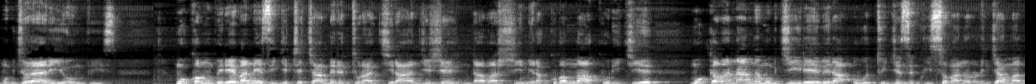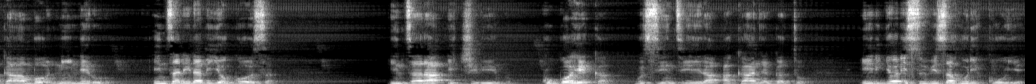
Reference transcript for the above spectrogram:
mu byo yari yumvise. Nk'uko mubireba neza igice cya mbere turakirangije. Ndabashimira kuba mwakurikiye. Mukaba namwe mubyirebera ubu tugeze ku isobanuro ry'amagambo n'interuro. Inzara irabiyogoza inzara ica ibintu. Kugoheka gusinzira akanya gato. Iryo risubiza aho urikuye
